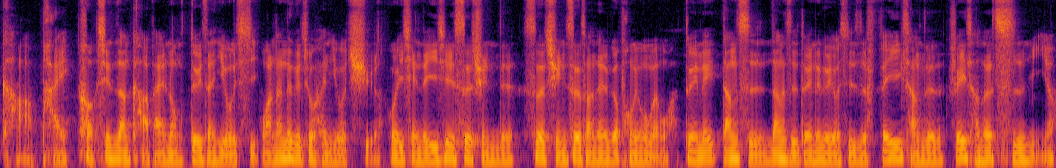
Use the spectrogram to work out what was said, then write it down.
卡牌，哦，线上卡牌那种对战游戏，哇，那那个就很有趣了。我以前的一些社群的社群社团的那个朋友们，哇，对那当时当时对那个游戏是非常的非常的痴迷啊。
